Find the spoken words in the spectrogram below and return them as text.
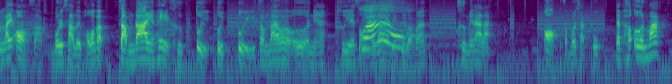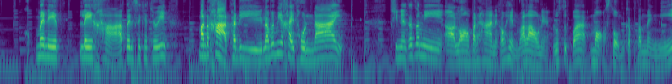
นไล่ออกจากบริษัทเลยเพราะว่าแบบจำได้ไงพระเอกคือตุ๋ยตุ๋ยตุ๋ยจำได้ว่าแบบเอออันเนี้ยคือยายสอนไม่ได้อันนี้คือแบบว่าคือไม่ได้ละ ออกจากบริษัทปุ๊บ แต่เผอิญว่า manage เลขาเป็น secretary มันขาดพอดีแล้วไม่มีใครทนได้ ทีเนี้ยก็จะมีอรองประธานเนี่ยเขาเห็นว่าเราเนี่ยรู้สึกว่าเหมาะสมกับตำแหน่งนี้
